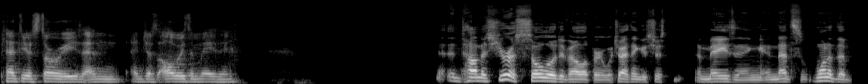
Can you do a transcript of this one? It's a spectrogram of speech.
plenty of stories and and just always amazing and Thomas, you're a solo developer, which I think is just amazing. And that's one of the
